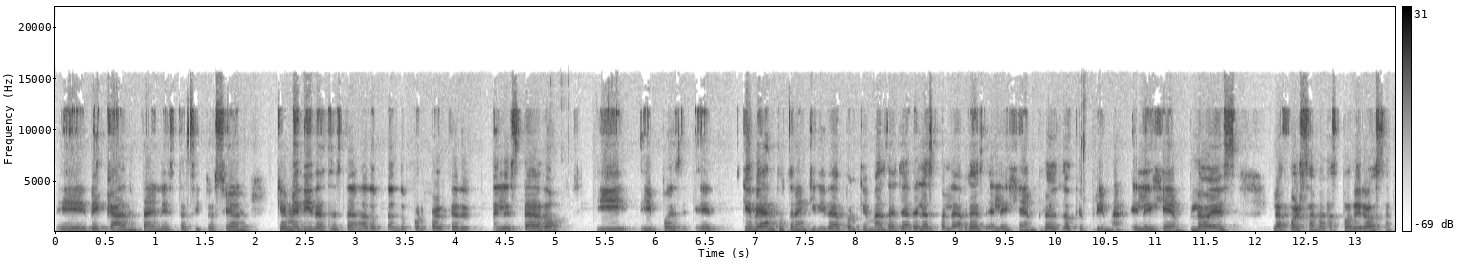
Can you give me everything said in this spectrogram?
eh, decanta en esta situación, qué medidas se están adoptando por parte del Estado y, y pues eh, que vean tu tranquilidad, porque más allá de las palabras, el ejemplo es lo que prima, el ejemplo es la fuerza más poderosa.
